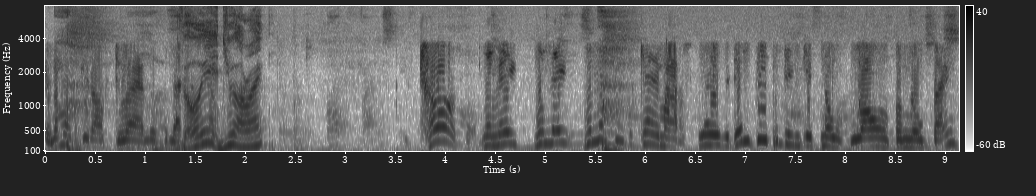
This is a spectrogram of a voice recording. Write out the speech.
and I'm gonna get off the line. Go ahead. You all right? Tulsa, when they when they when the people came out of slavery, them people didn't get no loan from no bank.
